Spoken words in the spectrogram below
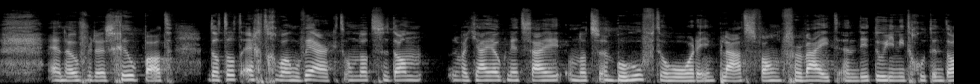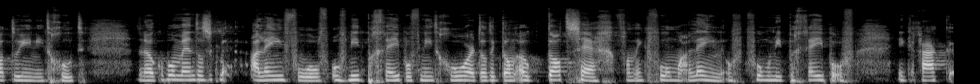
en over de schildpad. Dat dat echt gewoon werkt. Omdat ze dan, wat jij ook net zei, omdat ze een behoefte horen in plaats van verwijt. En dit doe je niet goed en dat doe je niet goed. En ook op het moment als ik me alleen voel of, niet begrepen of niet gehoord, dat ik dan ook dat zeg. Van ik voel me alleen of ik voel me niet begrepen of ik raak,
